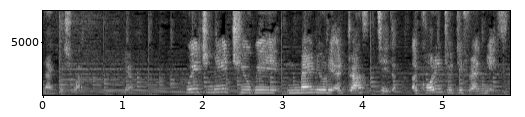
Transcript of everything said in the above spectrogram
like this one, yeah, which need to be manually adjusted according to different needs.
